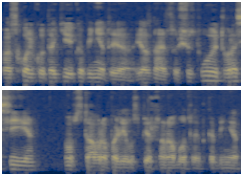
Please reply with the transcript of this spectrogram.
поскольку такие кабинеты, я знаю, существуют в России. Ну, в Ставрополе успешно работает кабинет.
